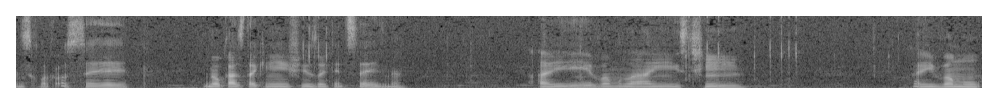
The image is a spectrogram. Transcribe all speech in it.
eles colocar o C. No meu caso tá aqui em x86, né? Aí vamos lá em Steam. Aí vamos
